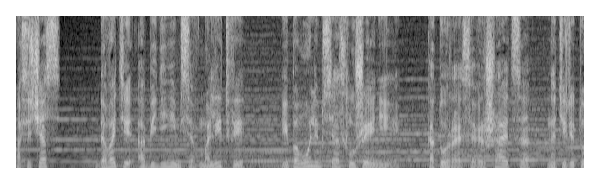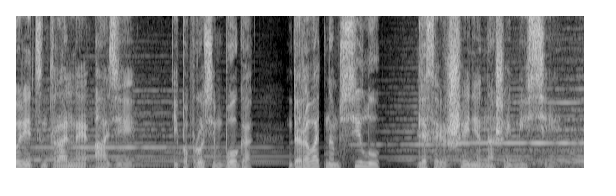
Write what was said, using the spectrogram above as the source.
А сейчас давайте объединимся в молитве и помолимся о служении, которое совершается на территории Центральной Азии, и попросим Бога даровать нам силу для совершения нашей миссии.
